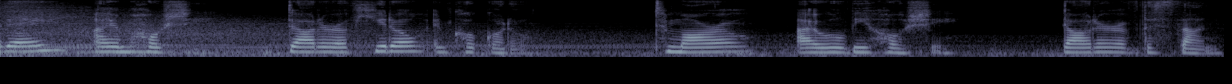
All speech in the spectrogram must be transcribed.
Today, I am Hoshi, daughter of Hiro and Kokoro. Tomorrow, I will be Hoshi, daughter of the sun.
